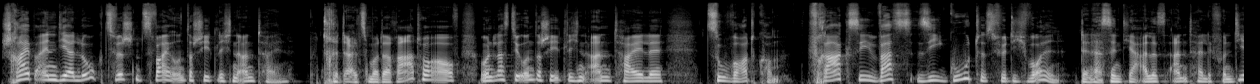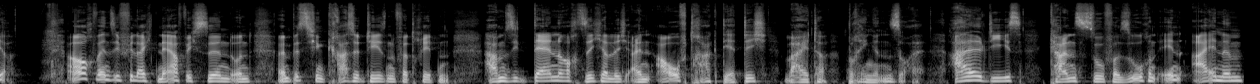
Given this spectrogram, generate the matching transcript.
Schreib einen Dialog zwischen zwei unterschiedlichen Anteilen. Tritt als Moderator auf und lass die unterschiedlichen Anteile zu Wort kommen. Frag sie, was sie Gutes für dich wollen, denn das sind ja alles Anteile von dir. Auch wenn sie vielleicht nervig sind und ein bisschen krasse Thesen vertreten, haben sie dennoch sicherlich einen Auftrag, der dich weiterbringen soll. All dies kannst du versuchen in einem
